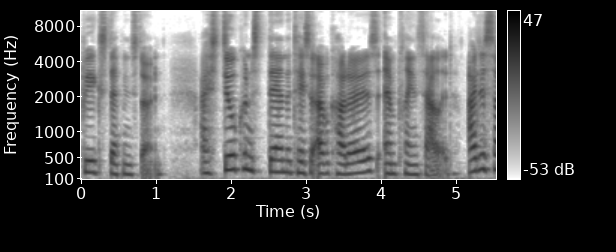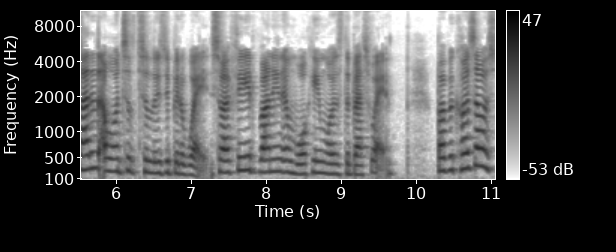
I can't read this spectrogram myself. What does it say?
big stepping stone. I still couldn't stand the taste of avocados and plain salad. I decided I wanted to lose a bit of weight, so I figured running and walking was the best way. But because I was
